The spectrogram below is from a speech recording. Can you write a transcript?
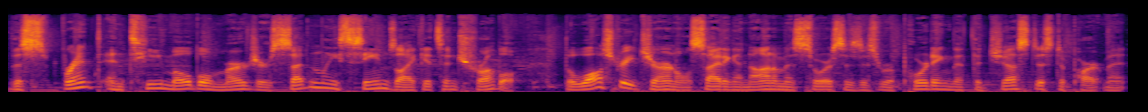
the Sprint and T Mobile merger suddenly seems like it's in trouble. The Wall Street Journal, citing anonymous sources, is reporting that the Justice Department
